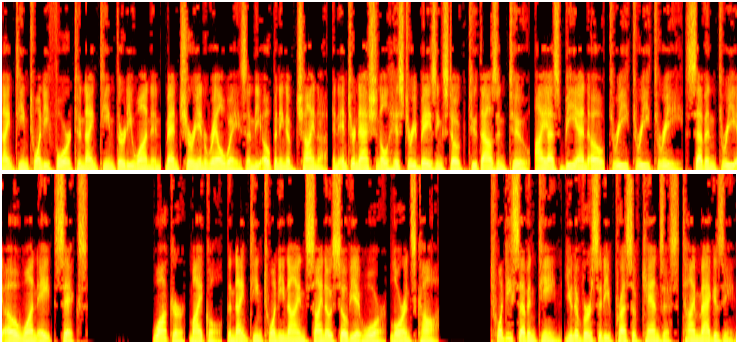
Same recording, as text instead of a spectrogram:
1924–1931 in, Manchurian Railways and the Opening of China, An International History Basingstoke 2002, ISBN 0-333-73018-6 Walker, Michael, The 1929 Sino-Soviet War, Lawrence Kaw. 2017 University Press of Kansas Time Magazine.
